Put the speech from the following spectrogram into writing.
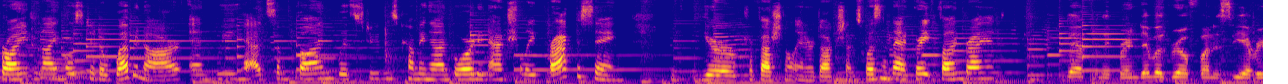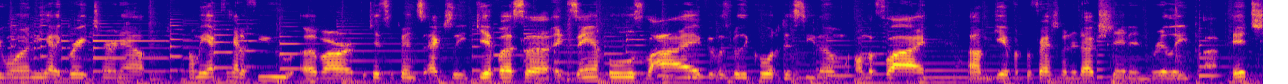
Brian and I hosted a webinar and we had some fun with students coming on board and actually practicing your professional introductions. Wasn't that great fun, Brian? Definitely, Brenda. It was real fun to see everyone. We had a great turnout. And we actually had a few of our participants actually give us uh, examples live. It was really cool to just see them on the fly um, give a professional introduction and really uh, pitch.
